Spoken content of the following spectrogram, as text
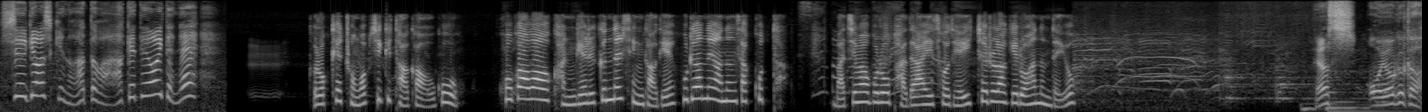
終業式の後は開けておいてね 그렇게 종업식이 다가오고 코가와 관계를 끝낼 생각에 후련해하는 사쿠타. 마지막으로 바다에서 데이트를 하기로 하는데요. よし泳ぐか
